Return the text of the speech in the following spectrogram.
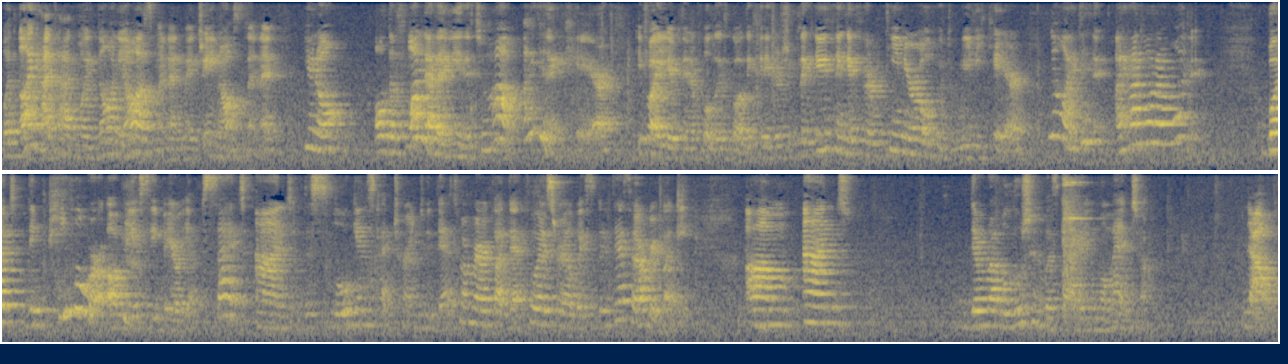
but I had had my Donny Osmond and my Jane Austen and, you know, all the fun that I needed to have. I didn't care if I lived in a political dictatorship. Like, do you think a 13-year-old would really care? No, I didn't. I had what I wanted. But the people were obviously very upset, and the slogans had turned to death to America, death to Israel, basically death to everybody. Um, and the revolution was gathering momentum. Now,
